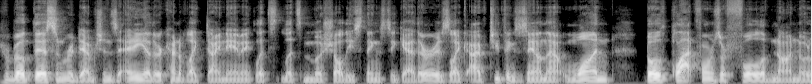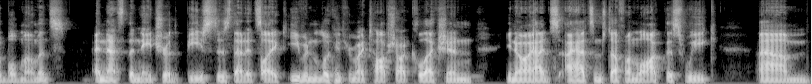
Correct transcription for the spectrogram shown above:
for both this and redemptions, any other kind of like dynamic. Let's let's mush all these things together. Is like I have two things to say on that. One, both platforms are full of non-notable moments and that's the nature of the beast is that it's like even looking through my top shot collection you know, I had I had some stuff unlocked this week um,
